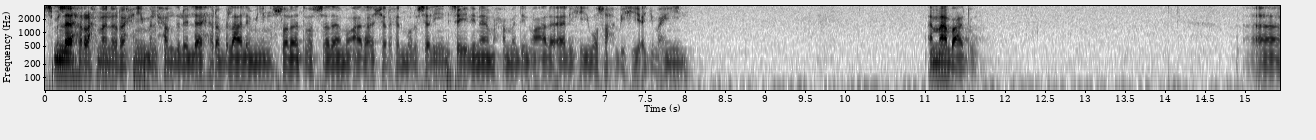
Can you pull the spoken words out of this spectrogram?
بسم الله الرحمن الرحيم الحمد لله رب العالمين الصلاة والسلام على أشرف المرسلين سيدنا محمد وعلى آله وصحبه أجمعين أما بعد uh,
